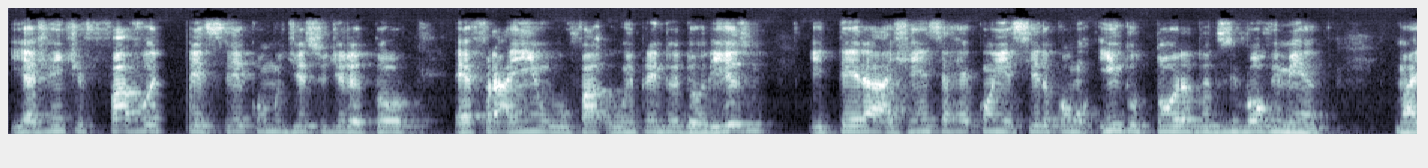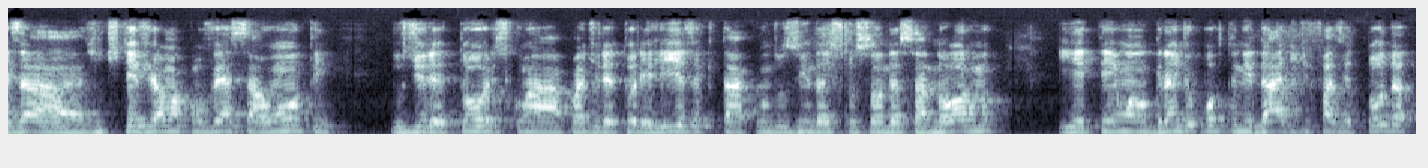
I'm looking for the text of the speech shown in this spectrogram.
e a gente favorecer, como disse o diretor Efraim, o, o empreendedorismo e ter a agência reconhecida como indutora do desenvolvimento. Mas a, a gente teve já uma conversa ontem dos diretores com a, com a diretora Elisa, que está conduzindo a instrução dessa norma, e tem uma grande oportunidade de fazer toda,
